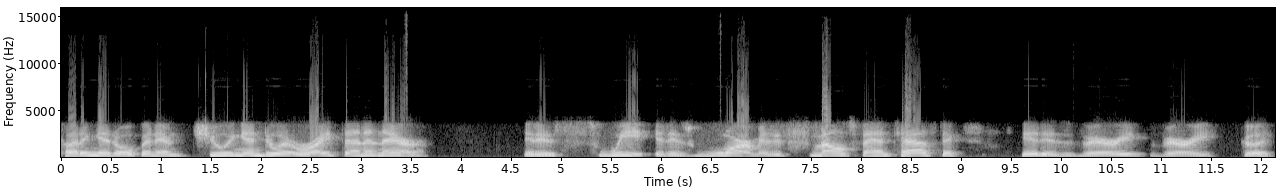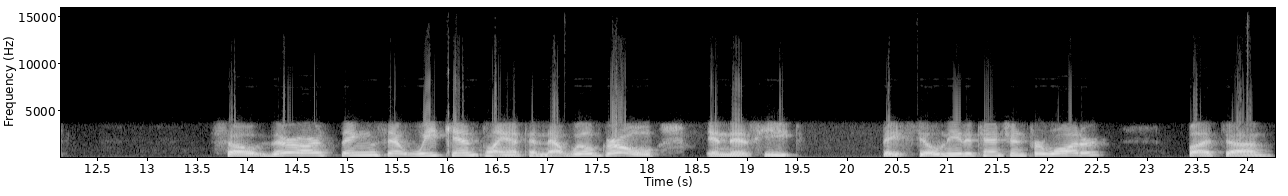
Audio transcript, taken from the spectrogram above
cutting it open, and chewing into it right then and there. It is sweet, it is warm, it is, smells fantastic. It is very, very good. So there are things that we can plant and that will grow in this heat. They still need attention for water, but um,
